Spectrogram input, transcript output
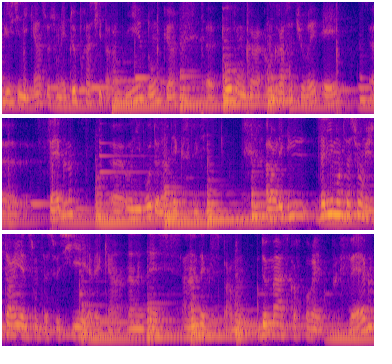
glycémique. Hein. Ce sont les deux principes à retenir, donc hein, euh, pauvre en gras, saturés et euh, faible euh, au niveau de l'index glycémique. Alors les, alimentations végétariennes sont associées avec un, index, un index pardon, de masse corporelle plus faible,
